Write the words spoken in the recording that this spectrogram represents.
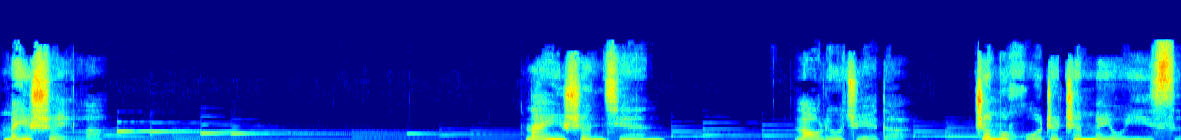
没水了。”那一瞬间，老刘觉得这么活着真没有意思，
